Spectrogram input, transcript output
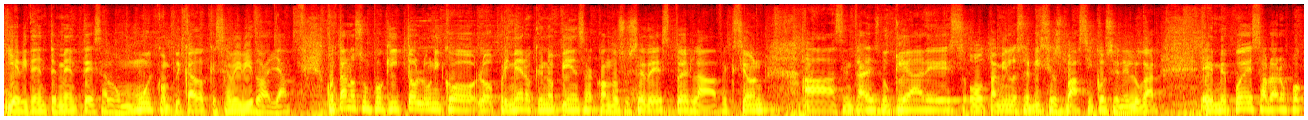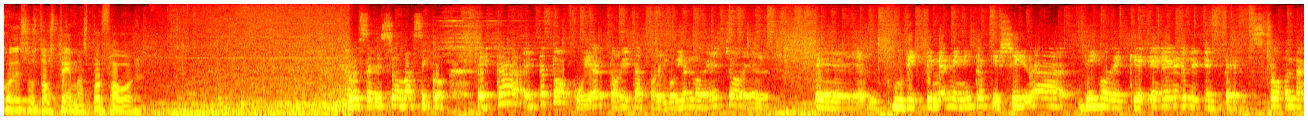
y evidentemente es algo muy complicado que se ha vivido allá. Contanos un poquito, lo único, lo primero que uno piensa cuando sucede esto es la afección a centrales nucleares o también los servicios básicos en el lugar. Eh, ¿Me puedes hablar un poco de esos dos temas, por favor? Los servicios básicos. Está, está todo cubierto ahorita por el gobierno. De hecho, el, el primer ministro Kishida dijo de que él en persona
